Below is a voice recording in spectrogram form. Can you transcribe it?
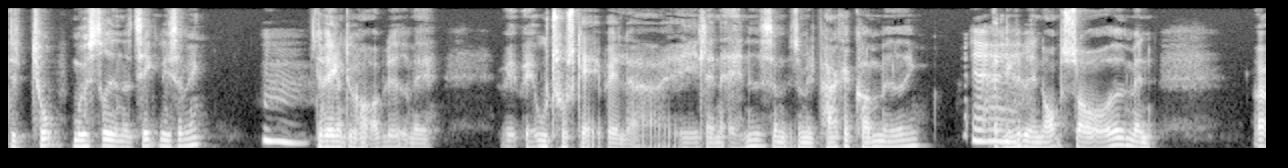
det er to modstridende ting ligesom, ikke? Mm. Det ved jeg ikke, om du har oplevet med ved, ved utroskab eller et eller andet andet, som, som et par kan komme med, ikke? Ja, At den ene er blevet enormt såret, men og,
